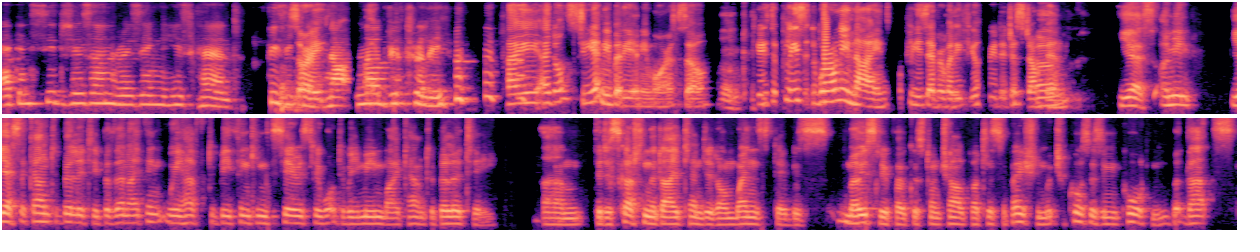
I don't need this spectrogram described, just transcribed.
I can see Jason raising his hand physically, Sorry. not, not virtually. I, I don't see anybody anymore, so Okay. Jason, please, we're only nine, so please, everybody, feel free to just jump in. Um, Yes, I mean, yes, accountability, but then I think we have to be thinking seriously, what do we mean by accountability? Um, the discussion that I attended on Wednesday was mostly focused on child participation, which of course is important, but that's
